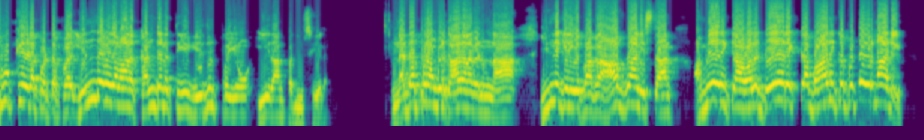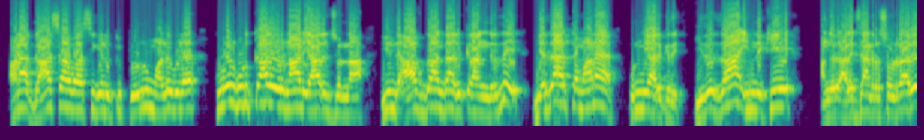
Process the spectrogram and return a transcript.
தூக்கிலிடப்பட்டப்ப எந்த விதமான கண்டனத்தையும் எதிர்ப்பையும் ஈரான் பதிவு செய்யல. நடப்புற உங்களுக்கு ஆதாரம் வேணும்னா இன்னைக்கு நீங்க பார்க்கலாம் ஆப்கானிஸ்தான் அமெரிக்காவால டைரக்டா பாதிக்கப்பட்ட ஒரு நாடு. ஆனா காசாவாசிகளுக்கு பெரும் அளவுல குரல் கொடுக்காத ஒரு நாடு யாருன்னு சொன்னா இந்த ஆப்கான் தான் இருக்கிறாங்கிறது யதார்த்தமான உண்மையா இருக்குது. இதுதான் இன்னைக்கு அங்க அலெக்சாண்டர் சொல்றாரு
